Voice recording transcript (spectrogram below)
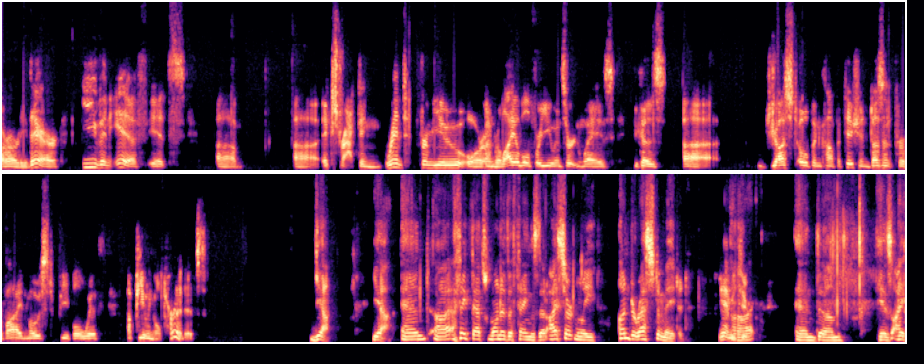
are already there, even if it's um, uh, extracting rent from you or unreliable for you in certain ways, because uh, just open competition doesn't provide most people with appealing alternatives. Yeah, yeah, and uh, I think that's one of the things that I certainly underestimated. Yeah, me too. Uh, and um, is I,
